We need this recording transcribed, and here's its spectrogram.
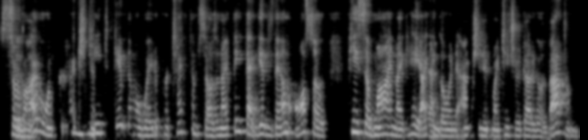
survival mm-hmm. and protection? Mm-hmm. Need to give them a way to protect themselves. And I think that gives them also peace of mind like, hey, I can go into action if my teacher's got to go to the bathroom.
